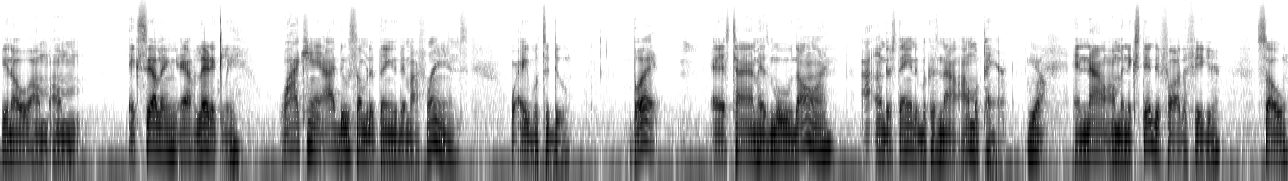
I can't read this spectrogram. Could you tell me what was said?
You know, I'm, I'm excelling athletically. Why can't I do some of the things that my friends were able to do? But as time has moved on, I understand it because now I'm a parent Yeah. and now I'm an extended father figure. So,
